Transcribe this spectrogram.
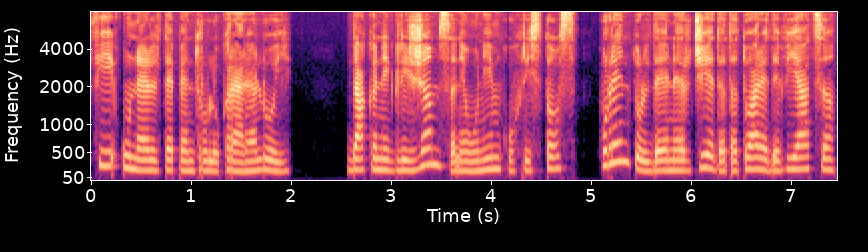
fi unelte pentru lucrarea Lui. Dacă neglijăm să ne unim cu Hristos, Curentul de energie dătătoare de viață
